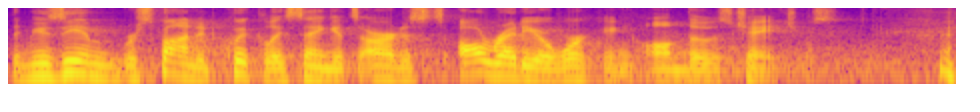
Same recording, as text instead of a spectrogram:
The museum responded quickly, saying its artists already are working on those changes.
